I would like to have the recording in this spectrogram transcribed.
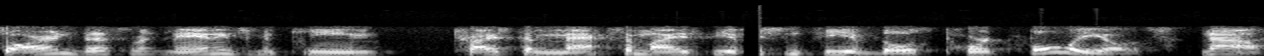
So our investment management team tries to maximize the efficiency of those portfolios. Now,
